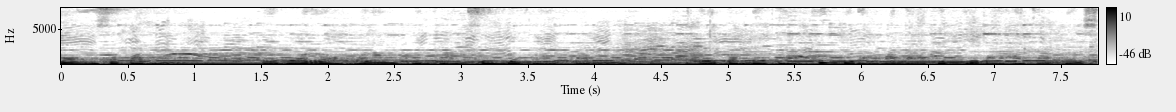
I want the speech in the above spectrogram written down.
ห้องสกันเต่บอรองว่าล่ำเป็นทางสูงลงทางต่ำโดยต้องเดินทาขึ้นบิดามาดาขึ้นที่บาอาจารย์โดยส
